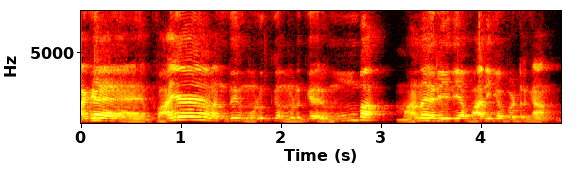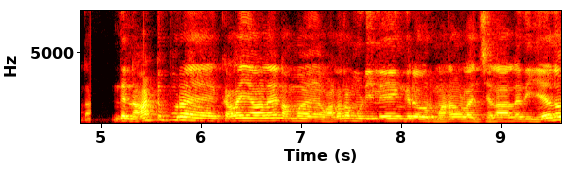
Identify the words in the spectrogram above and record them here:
ஆக பய வந்து முழுக்க முழுக்க ரொம்ப மன ரீதியாக பாதிக்கப்பட்டிருக்கான். இந்த நாட்டுப்புற கலையால் நம்ம வளர முடியலேங்கிற ஒரு மன உளைச்சலா அல்லது ஏதோ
